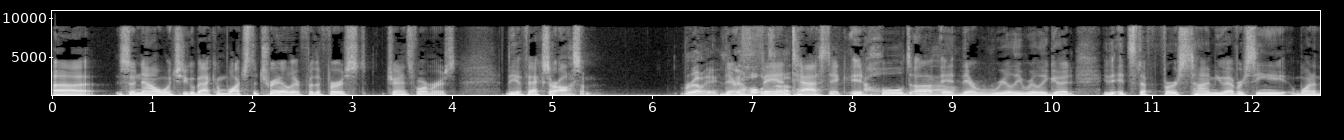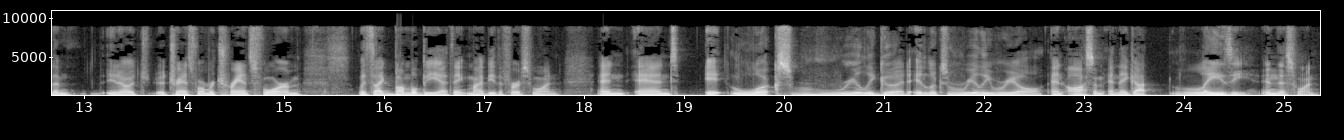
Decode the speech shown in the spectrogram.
Uh, so now I want you to go back and watch the trailer for the first Transformers. The effects are awesome. Really, They're It holds up. fantastic. It holds up. It, they're really, really good. It's the first time you ever see one of them, you know, a transformer transform. It's like Bumblebee, I think, might be the first one, and and it looks really good. It looks really real and awesome. And they got lazy in this one.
